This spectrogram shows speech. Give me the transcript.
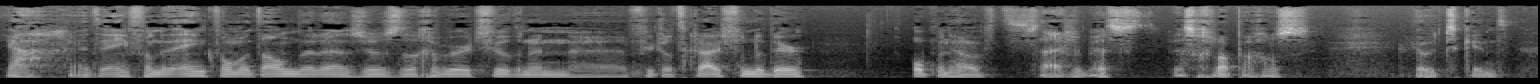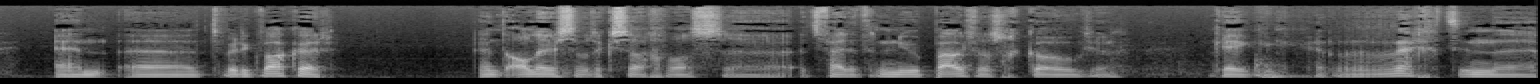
ja, het een van het een kwam het ander. En zoals dat gebeurt, viel er een, eh, viel dat kruis van de deur op mijn hoofd. Dat is eigenlijk best, best grappig als Joods kind. En eh, toen werd ik wakker. En het allereerste wat ik zag was het feit dat er een nieuwe paus was gekozen. Keek ik recht in eh,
